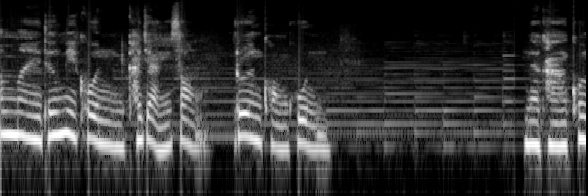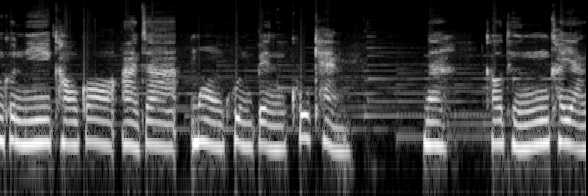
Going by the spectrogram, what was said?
ทำไมถึงมีคนขยันส่องเรื่องของคุณ นะคะ คนคนนี้เขาก็อาจจะมองคุณเป็นคู่แข่งนะเขาถึงขยัน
